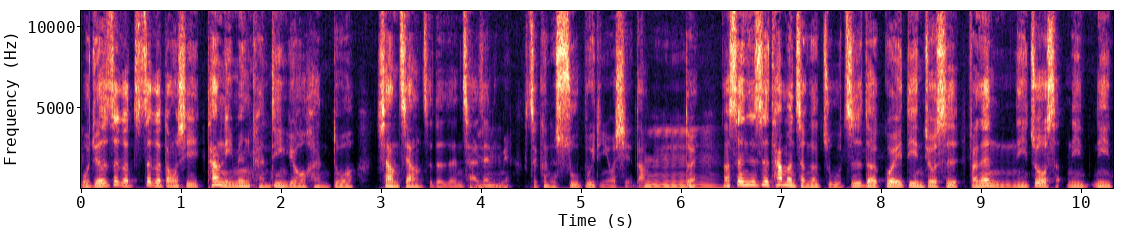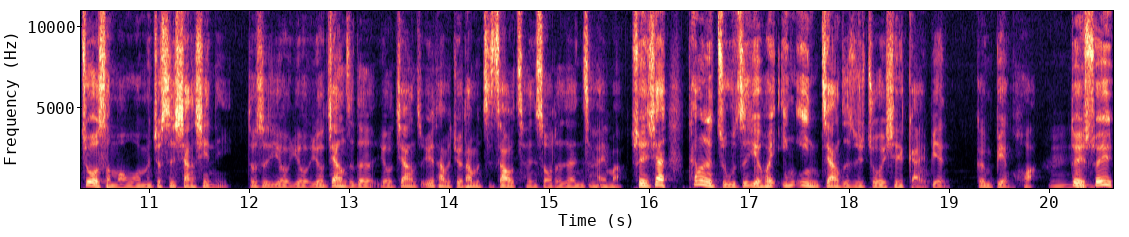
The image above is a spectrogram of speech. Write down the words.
我觉得这个这个东西，它里面肯定有很多像这样子的人才在里面，这可能书不一定有写到。对，那甚至是他们整个组织的规定，就是反正你做什你你做什么，我们就是相信你，都是有有有这样子的，有这样子，因为他们觉得他们只招成熟的人才嘛，所以现在他们的组织也会因应这样子去做一些改变。跟变化，对，所以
